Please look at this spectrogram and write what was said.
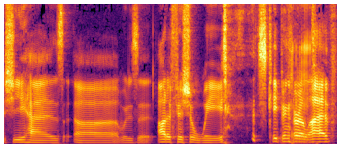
she has uh, what is it? Artificial weed. it's keeping her alive,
